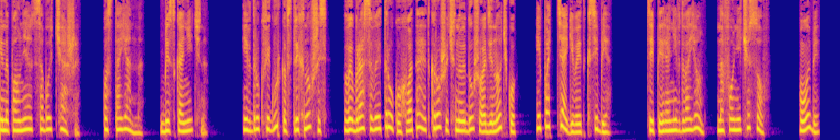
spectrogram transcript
и наполняют собой чаши. Постоянно, бесконечно. И вдруг фигурка, встряхнувшись, выбрасывает руку, хватает крошечную душу-одиночку и подтягивает к себе. Теперь они вдвоем, на фоне часов. Обе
